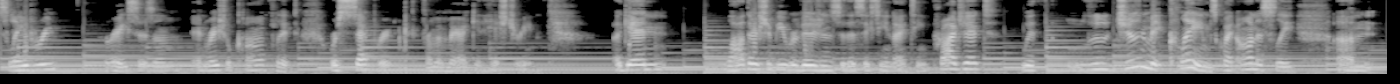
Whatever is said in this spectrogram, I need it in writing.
slavery, racism, and racial conflict were separate from American history. Again, while there should be revisions to the 1619 Project with legitimate claims, quite honestly, um,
